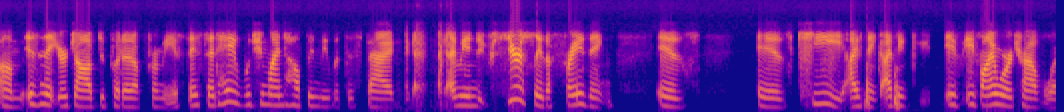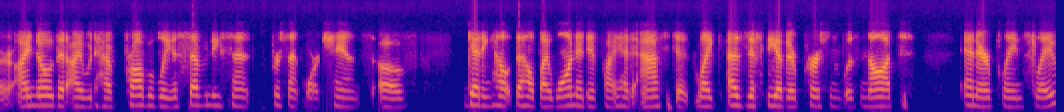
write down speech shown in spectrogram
um, "Isn't it your job to put it up for me?" If they said, "Hey, would you mind helping me with this bag?" I mean, seriously, the phrasing is is key. I think. I think if if I were a traveler, I know that I would have probably a seventy percent more chance of getting help the help I wanted if I had asked it, like as if the other person was not an airplane slave,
